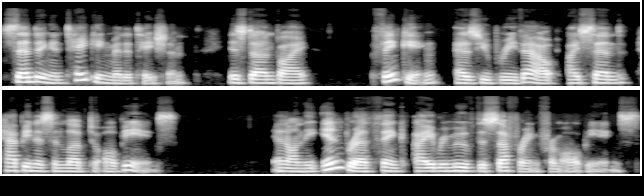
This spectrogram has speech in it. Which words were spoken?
Sending and taking meditation is done by thinking as you breathe out, I send happiness and love to all beings. And on the in breath, think, I remove the suffering from all beings.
